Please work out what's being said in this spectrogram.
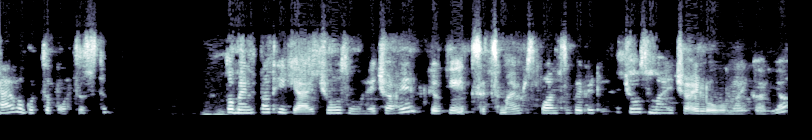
have a good support system तो मैंने कहा ठीक है आई चूज़ माई चाइल्ड क्योंकि it's it's my responsibility I choose my child over my career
